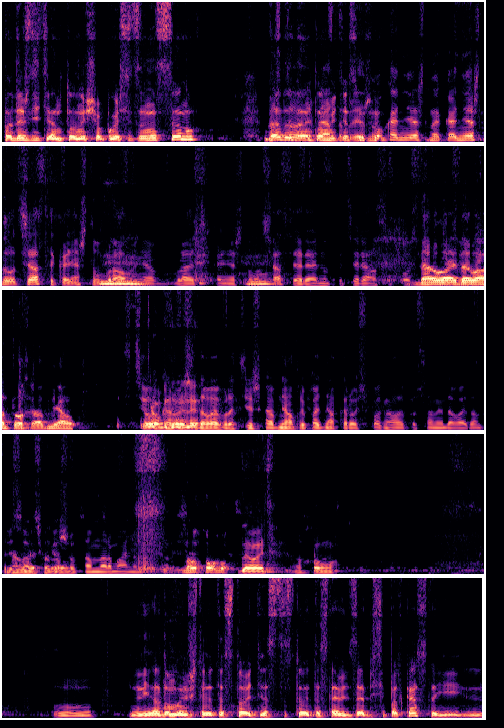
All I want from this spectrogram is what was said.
Подождите, Антон еще просится на сцену. Ну Да, что, да, да, Антон, мы ребята, тебя блин, слушаем. ну, конечно, конечно, вот сейчас ты, конечно, убрал меня, братья, конечно, вот сейчас я реально потерялся. после Давай, этого. давай, Антоха, обнял. Все, Обняли. короче, давай, братишка, обнял, приподнял, короче, погнали, пацаны, давай там пожалуйста. чтобы там нормально было. Ну. Давайте. Охо. Я думаю, что это стоит, стоит оставить записи подкаста, и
